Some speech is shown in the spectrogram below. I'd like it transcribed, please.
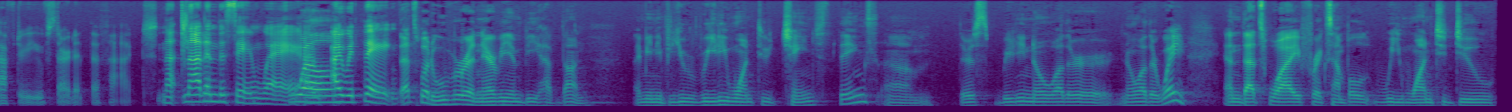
after you've started the fact. Not not in the same way. I- I, would think. That's what Uber and Airbnb have done. I mean, if you really want to change things, um, there's really no other no other way, and that's why, for example, we want to do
